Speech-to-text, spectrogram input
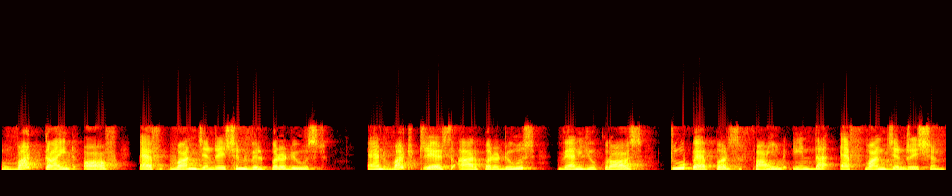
what kind of F1 generation will produced and what traits are produced when you cross two peppers found in the F1 generation.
